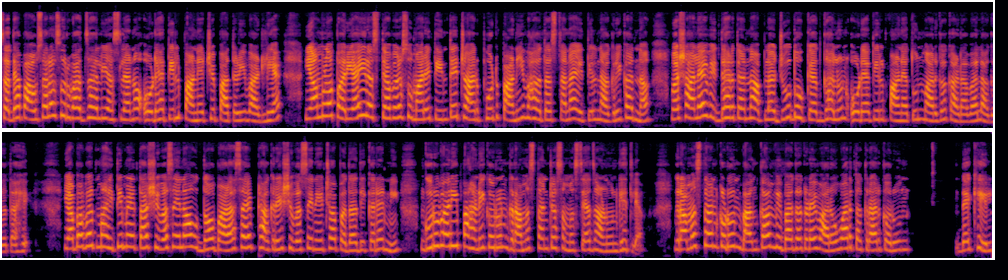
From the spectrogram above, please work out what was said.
सध्या पावसाला सुरुवात झाली असल्यानं ओढ्यातील पाण्याची पातळी वाढली आहे. यामुळं पर्यायी रस्त्यावर सुमारे तीन ते चार फूट पाणी वाहत असताना येथील नागरिकांना व शालेय विद्यार्थ्यांना आपला जीव धोक्यात घालून ओढ्यातील पाण्यातून मार्ग काढावा लागत आहे. याबाबत माहिती मिळता शिवसेना उद्धव बाळासाहेब ठाकरे शिवसेनेच्या पदाधिकाऱ्यांनी गुरुवारी पाहणी करून ग्रामस्थांच्या समस्या जाणून घेतल्या. ग्रामस्थांकडून बांधकाम विभागाकडे वारंवार तक्रार करून देखील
